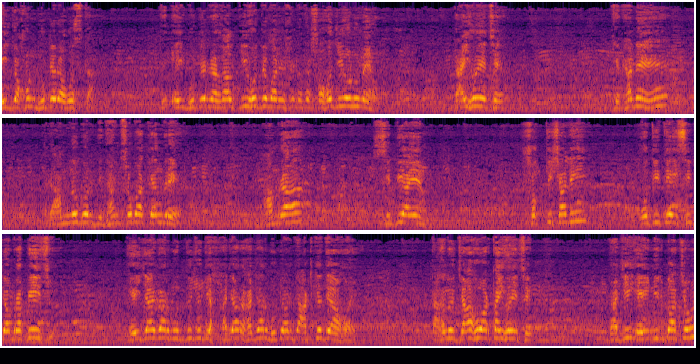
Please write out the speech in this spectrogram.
এই যখন ভোটের অবস্থা এই ভোটের রেজাল্ট কি হতে পারে সেটা তো সহজেই অনুমেয়। তাই হয়েছে, যেখানে রামনগর বিধানসভা কেন্দ্রে আমরা সিপিআইএম শক্তিশালী অতীতে এই সিট আমরা পেয়েছি। এই জায়গার মধ্যে যদি হাজার হাজার ভোটারকে আটকে দেওয়া হয়, তাহলে যা হওয়ার তাই হয়েছে। কাজী এই নির্বাচন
